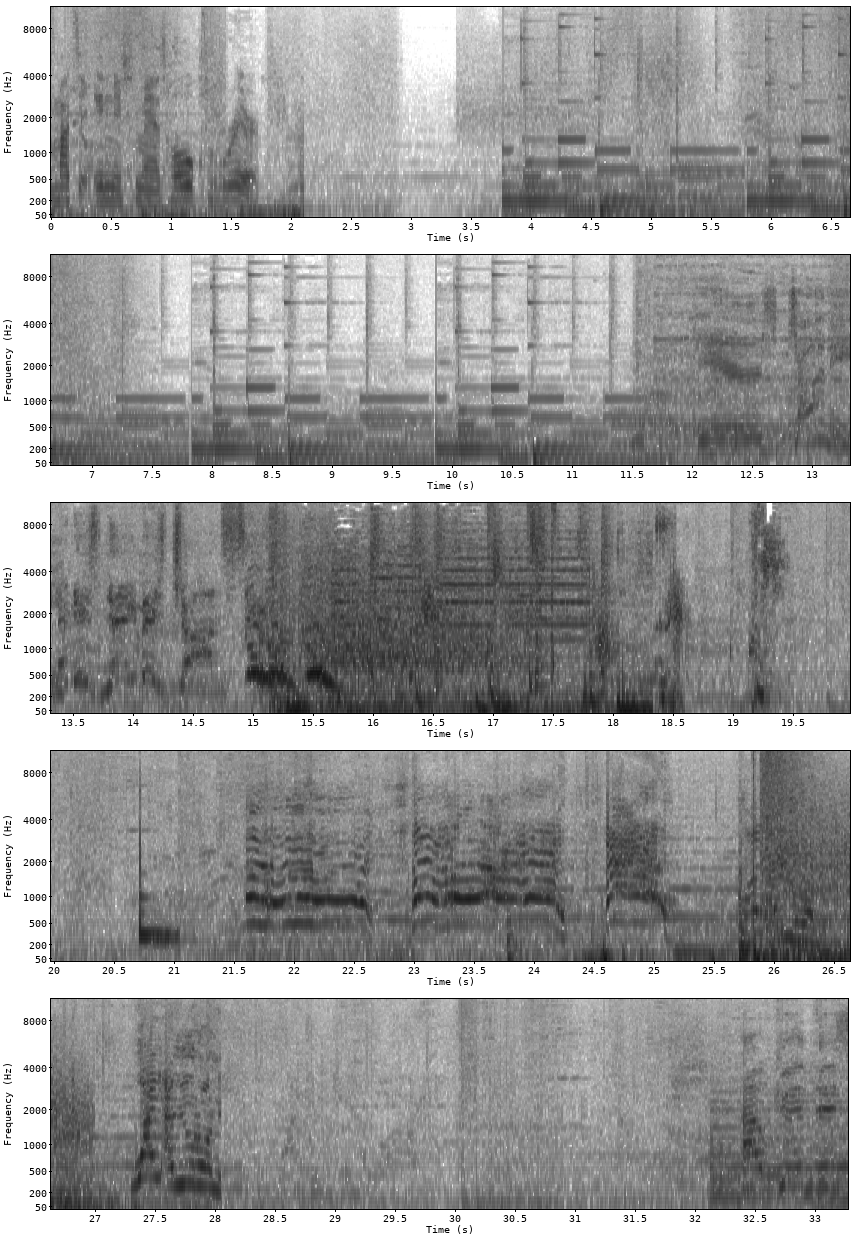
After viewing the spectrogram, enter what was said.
I'm about to end this man's whole career. Here's Johnny. And his name is John C. Why are you running? Why are you running? Could this?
